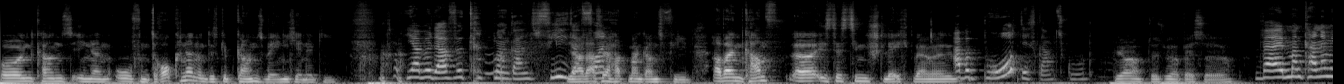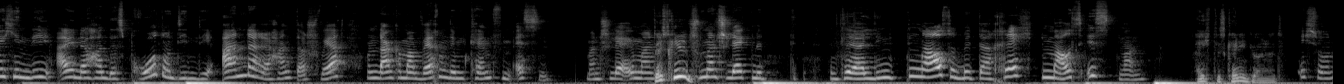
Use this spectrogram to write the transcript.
und kann es in einen Ofen trocknen und es gibt ganz wenig Energie. Ja, aber dafür kriegt man ganz viel Ja, davon. dafür hat man ganz viel. Aber im Kampf äh, ist es ziemlich schlecht, weil man, aber Brot ist ganz gut. ja, das wäre besser, ja. Weil man kann nämlich in die eine Hand das Brot und in die andere Hand das Schwert und dann kann man während dem Kämpfen essen. Man, schlä man, Das geht. man schlägt mit der linken Maus und mit der rechten Maus isst man. Echt, das kenne ich gar nicht. Ich schon.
